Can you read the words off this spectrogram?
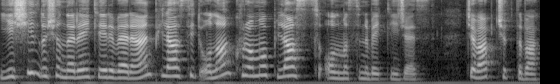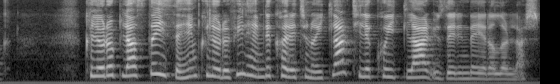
yeşil dışında renkleri veren plastit olan kromoplast olmasını bekleyeceğiz. Cevap çıktı bak. Kloroplastta ise hem klorofil hem de karotinoidler tilakoidler üzerinde yer alırlar.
